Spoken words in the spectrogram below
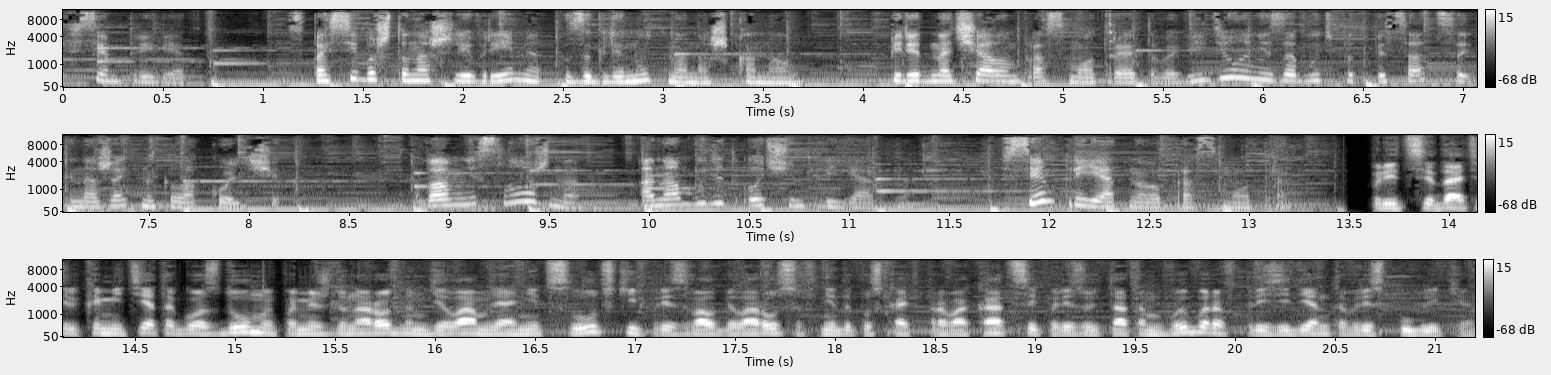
всем привет! Спасибо, что нашли время заглянуть на наш канал. Перед началом просмотра этого видео не забудь подписаться и нажать на колокольчик. Вам не сложно, а нам будет очень приятно. Всем приятного просмотра! Председатель Комитета Госдумы по международным делам Леонид Слуцкий призвал белорусов не допускать провокаций по результатам выборов президента в республике.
